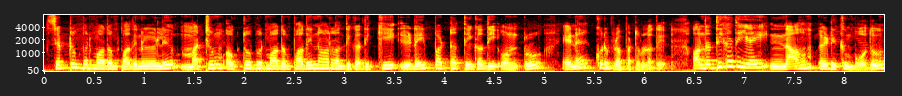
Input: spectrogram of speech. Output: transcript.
செப்டம்பர் மாதம் பதினேழு மற்றும் அக்டோபர் மாதம் பதினாறாம் திகதிக்கு இடைப்பட்ட திகதி ஒன்று என குறிப்பிடப்பட்டுள்ளது. அந்த திகதியை நாம் எடுக்கும்போது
